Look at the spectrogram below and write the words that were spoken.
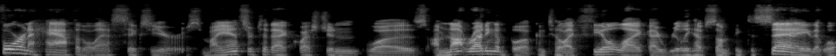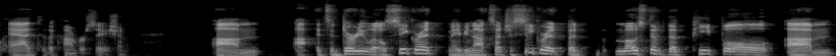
four and a half of the last six years, my answer to that question was I'm not writing a book until I feel like I really have something to say that will add to the conversation. Um, uh, it's a dirty little secret, maybe not such a secret, but most of the people um,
